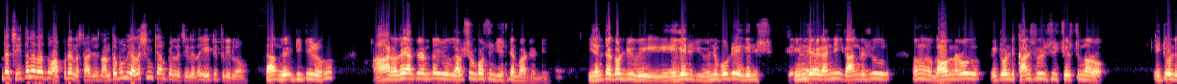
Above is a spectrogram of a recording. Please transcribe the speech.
అంటే చైతన్య రథం అప్పుడైనా స్టార్ట్ చేసిన అంతకుముందు ఎలక్షన్ క్యాంపెయిన్ చేయలేదా ఎయిటీ త్రీలో? టీటీలో ఆ రథయాత్ర అంతా ఎలక్షన్ కోసం చేసిన అనమాట అండి. ఇదంతా కూడా ఎగెనిస్ట్ వెన్నుపోటు ఎగెనిస్ట్ ఇందిరాగాంధీ కాంగ్రెస్ గవర్నరు ఎటువంటి కాన్స్పిరసీ చేస్తున్నారో. ఎటువంటి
